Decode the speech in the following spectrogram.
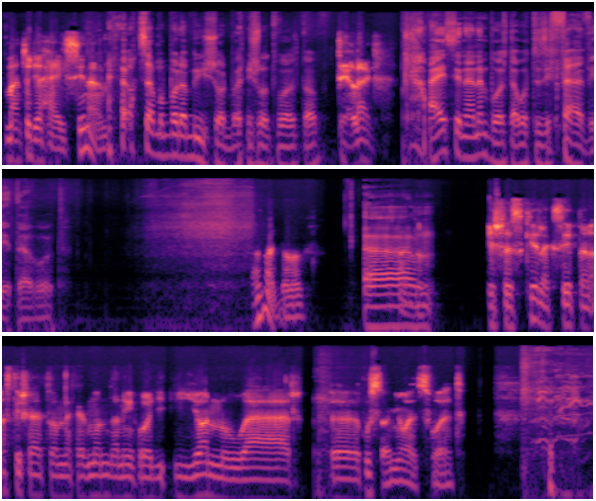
Ment, hogy a helyszínen? Azt hiszem, abban a műsorban is ott voltam. Tényleg? A helyszínen nem voltam ott, ez egy felvétel volt. Az nagy dolog. Um, És ez kérlek szépen azt is el tudom neked mondani, hogy január uh, 28 volt.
